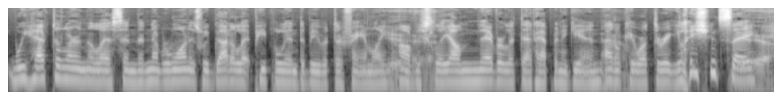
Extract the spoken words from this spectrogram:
We have to learn the lesson. The number one is we've got to let people in to be with their family. Yeah. Obviously, I'll never let that happen again. I don't care what the regulations say. Yeah.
